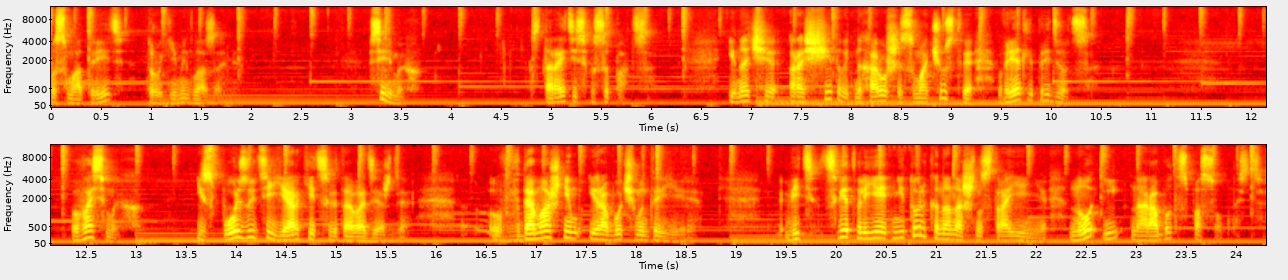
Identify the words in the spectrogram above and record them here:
посмотреть другими глазами. В-седьмых, старайтесь высыпаться, иначе рассчитывать на хорошее самочувствие вряд ли придется. В-восьмых, Используйте яркие цвета в одежде, в домашнем и рабочем интерьере. Ведь цвет влияет не только на наше настроение, но и на работоспособность.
